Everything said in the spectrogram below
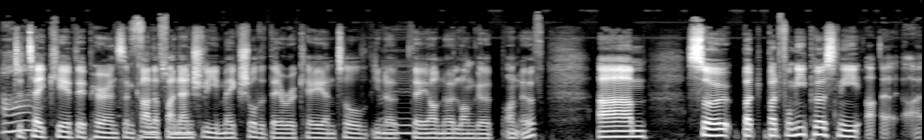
to ah, take care of their parents and kind of financially make sure that they're okay until, you know, they mm. are no longer on earth. Um, so, but but for me personally, I, I-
